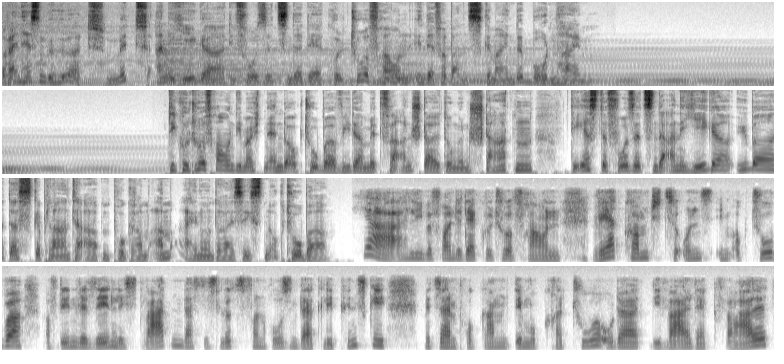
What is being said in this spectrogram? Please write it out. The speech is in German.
Rheinhessen gehört mit Anne Jäger, die Vorsitzende der Kulturfrauen in der Verbandsgemeinde Bodenheim. Die Kulturfrauen, die möchten Ende Oktober wieder mit Veranstaltungen starten. Die erste Vorsitzende Anne Jäger über das geplante Abendprogramm am 31. Oktober. Ja, liebe Freunde der Kulturfrauen, wer kommt zu uns im Oktober, auf den wir sehnlichst warten? Das ist Lutz von Rosenberg-Lipinski mit seinem Programm Demokratur oder die Wahl der Qual.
